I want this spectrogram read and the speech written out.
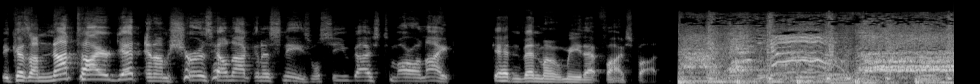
because I'm not tired yet and I'm sure as hell not going to sneeze. We'll see you guys tomorrow night. Go ahead and Venmo me that five spot. No!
